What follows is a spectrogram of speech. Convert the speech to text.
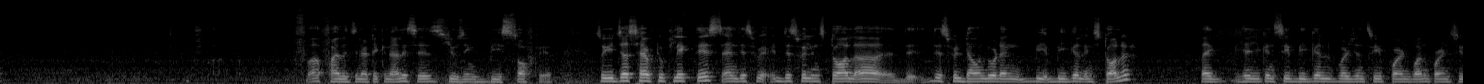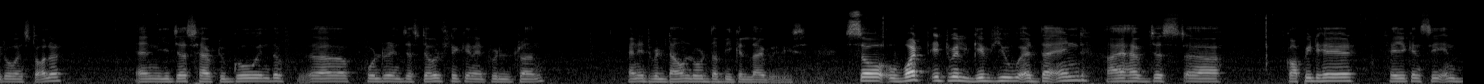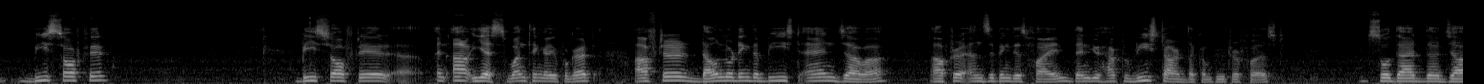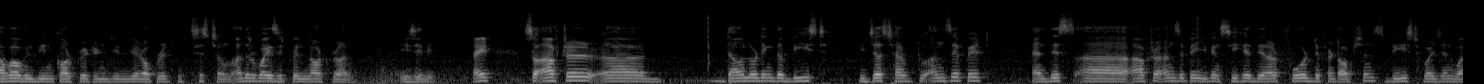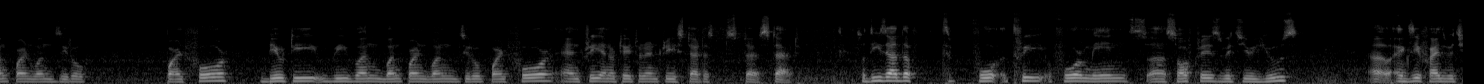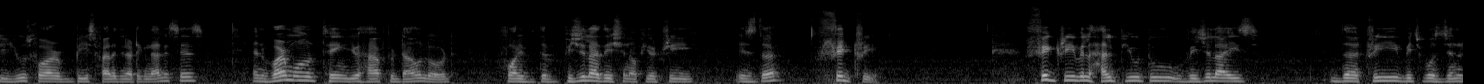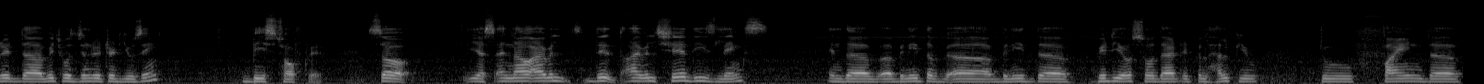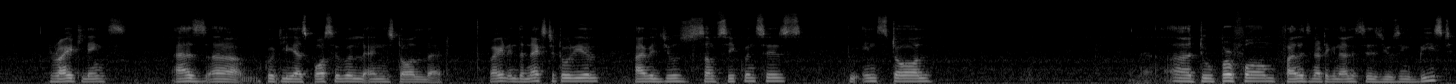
phylogenetic analysis using beast software so you just have to click this and this will this will install uh, th this will download and be beagle installer. Like here you can see beagle version 3.1.0 installer. And you just have to go in the uh, folder and just double click and it will run. And it will download the beagle libraries. So what it will give you at the end I have just uh, copied here. Here you can see in beast software. Beast software uh, and uh, yes one thing I forgot after downloading the beast and java after unzipping this file then you have to restart the computer first so that the java will be incorporated into your operating system. Otherwise it will not run easily right? So after uh, downloading the beast you just have to unzip it. And this uh, after unzipping you can see here there are four different options. Beast version 1.10.4 BEAUti v1 1.10.4 and tree annotator and tree status stat, so these are the th four three four main uh, softwares which you use uh, exe files which you use for beast phylogenetic analysis. And one more thing you have to download for the visualization of your tree is the fig tree. Fig tree will help you to visualize the tree which was generated uh, which was generated using beast software. So yes and now i will i will share these links in the uh, beneath the uh, beneath the video so that it will help you to find the right links as uh, quickly as possible and install that right? In the next tutorial I will use some sequences to install uh, to perform phylogenetic analysis using beast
